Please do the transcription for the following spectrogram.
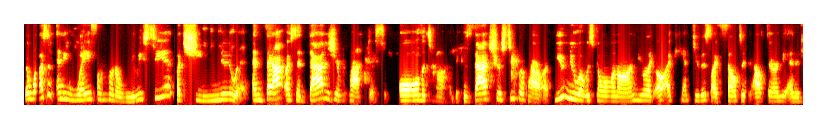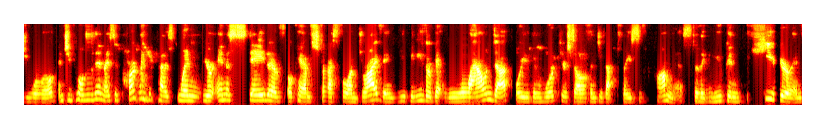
there wasn't any way for her to really see it, but she knew it. And that, I said, that is your practice all the time because that's your superpower. You knew what was going on. You were like, oh, I can't do this. I felt it out there in the energy world. And she pulled it in. I said, partly because when you're in a state of, okay, I'm stressful, I'm driving, you can either get wound up or you can work yourself into that place of calmness so that you can hear and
